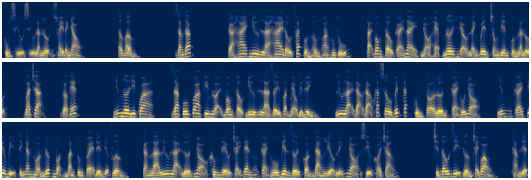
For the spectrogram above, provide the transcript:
cùng xỉu xỉu lăn lộn xoay đánh nhau. Ầm ầm. Giang giác. Cả hai như là hai đầu phát cuồng hồng hoang hung thú, tại bong tàu cái này nhỏ hẹp nơi hẻo lánh bên trong điên cuồng lăn lộn, va chạm, gào thét những nơi đi qua, gia cố qua kim loại bong tàu như là giấy vặn vẹo biến hình, lưu lại đạo đạo khắc sâu vết cắt cùng to lớn cái hố nhỏ. Những cái kia bị tính ăn mòn nước bọt bắn tung tóe đến địa phương, càng là lưu lại lớn nhỏ không đều cháy đen, cái hố biên giới còn đang liều lĩnh nhỏ xíu khói trắng. Chiến đấu dị thường cháy bỏng, thảm liệt.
